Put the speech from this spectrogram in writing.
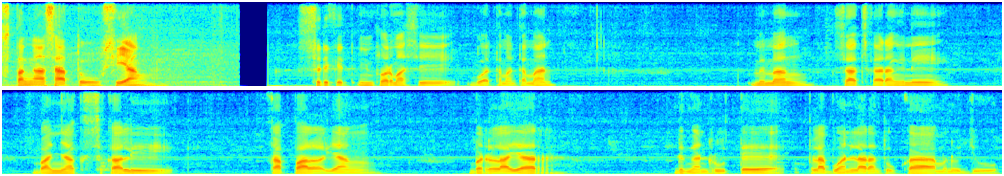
setengah satu siang. Sedikit informasi buat teman-teman. Memang saat sekarang ini banyak sekali kapal yang berlayar dengan rute Pelabuhan Larantuka menuju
